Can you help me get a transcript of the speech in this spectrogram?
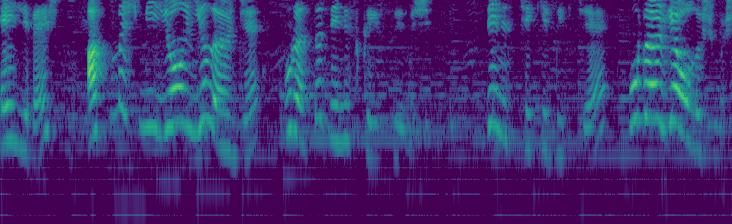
...55-60 milyon yıl önce burası deniz kıyısıymış. Deniz çekildikçe bu bölge oluşmuş.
